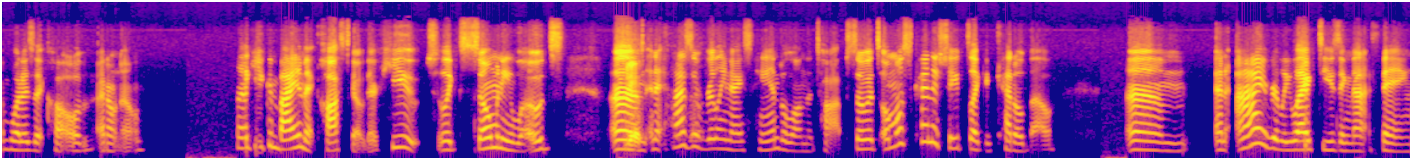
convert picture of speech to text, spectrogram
what is it called? I don't know. Like you can buy them at Costco. They're huge, like so many loads. Um, yeah. and it has a really nice handle on the top. So it's almost kind of shaped like a kettlebell. Um, and I really liked using that thing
